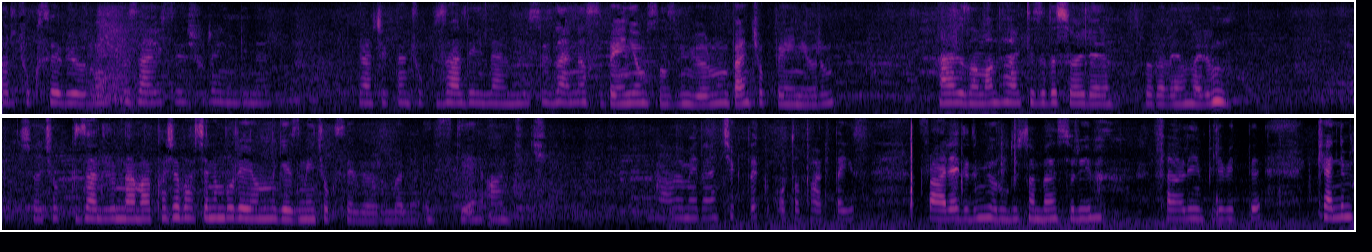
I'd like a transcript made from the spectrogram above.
Bardakları çok seviyorum. Özellikle şu rengini. Gerçekten çok güzel değiller mi? Sizler nasıl beğeniyor musunuz bilmiyorum ama ben çok beğeniyorum. Her zaman herkese de söylerim. Burada da benim varım. Şöyle çok güzel ürünler var. Paşa Bahçe'nin bu reyonunu gezmeyi çok seviyorum. Böyle eski, antik. AVM'den çıktık. Otoparktayız. Salih'e dedim yorulduysan ben süreyim. Salih'in pili bitti. Kendim...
